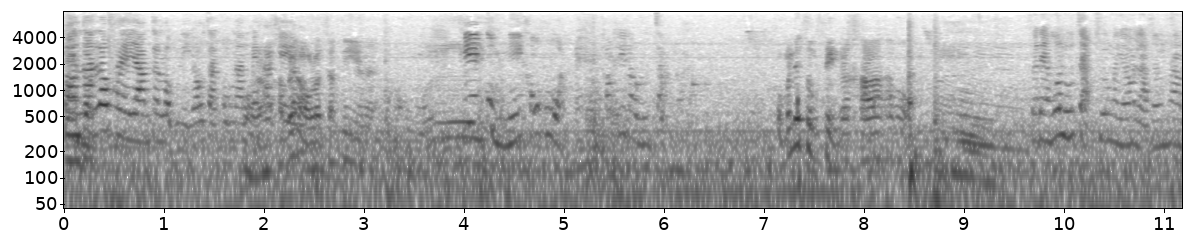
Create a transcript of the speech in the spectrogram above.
ตอนนั้นเราพยายามจะหลบหนีออกจากตรงนั้นไหมคะเกเขาไม่มออกรถสักทีเลยโอ้โหพี่กลุ่มนี้เขาโหดไหมเท่าที่เรารู้จักอะผมไม่ได้สุ่มสิงกับเขาครับผมแสดงว่ารู้จักช่วงระยะเวลาสั้น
